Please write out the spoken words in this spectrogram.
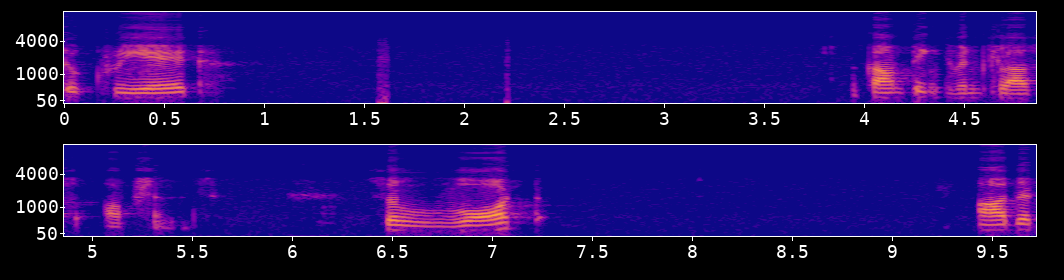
to create accounting event class options. So what are the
